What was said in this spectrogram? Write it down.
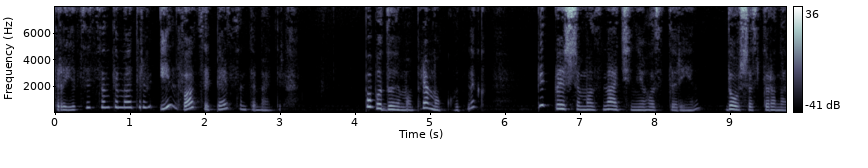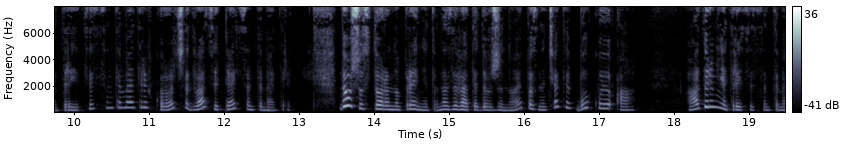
30 см і 25 см. Побудуємо прямокутник, підпишемо значення його сторін. Довша сторона 30 см, коротша 25 см. Довшу сторону прийнято називати довжиною, позначати буквою А. А дорівнює 30 см,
